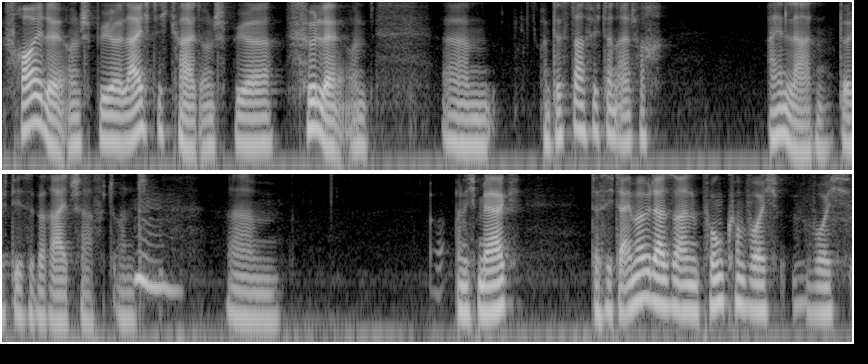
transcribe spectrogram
Freude und spüre Leichtigkeit und spüre Fülle. Und, ähm, und das darf ich dann einfach einladen durch diese Bereitschaft. Und, hm. ähm, und ich merke, dass ich da immer wieder so an einen Punkt komme, wo ich, wo ich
